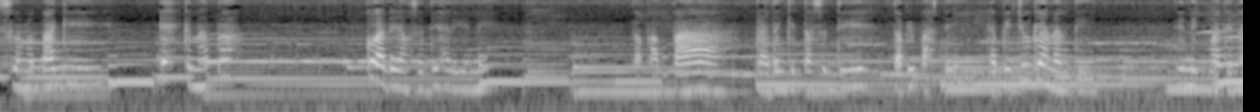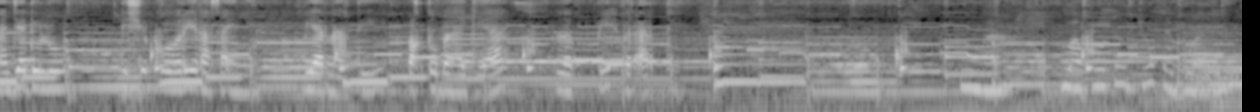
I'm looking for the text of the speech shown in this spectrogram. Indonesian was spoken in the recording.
selamat pagi. Eh, kenapa? Kok ada yang sedih hari ini? Tak apa-apa, kadang kita sedih, tapi pasti happy juga nanti. Dinikmatin aja dulu, disyukuri rasa ini, biar nanti waktu bahagia lebih berarti. Bunga 27 Februari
